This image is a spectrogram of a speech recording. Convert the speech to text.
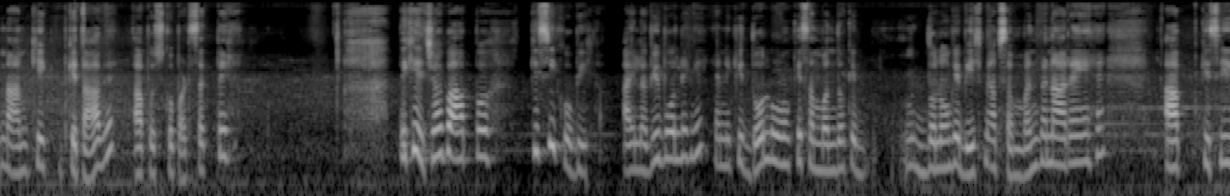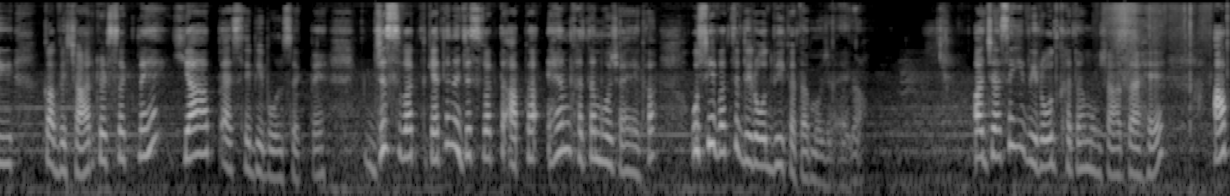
नाम की एक किताब है। आप उसको पढ़ सकते हैं। देखिए, जब आप किसी को भी आई लव यू बोलेंगे, यानी कि दो लोगों के संबंधों के, दो लोगों के बीच में आप संबंध बना रहे हैं। आप किसी का विचार कर सकते हैं या आप ऐसे भी बोल सकते हैं। जिस वक्त, कहते हैं ना, जिस वक्त आपका अहम ख़त्म हो जाएगा, उसी वक्त विरोध भी ख़त्म हो जाएगा। और जैसे ही विरोध ख़त्म हो जाता है, आप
